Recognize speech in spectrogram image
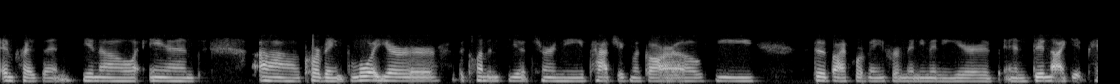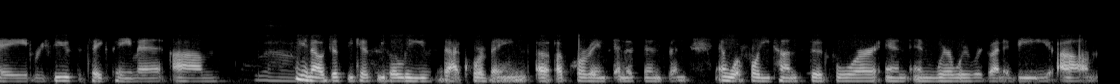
in prison, you know, and uh, Corvain's lawyer, the clemency attorney, Patrick Megaro, he stood by Corvain for many, many years and did not get paid, refused to take payment. Um, Wow. You know, just because he believed that Corvain, uh, of Corvain's innocence and, and what 40 tons stood for and, and where we were going to be um,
